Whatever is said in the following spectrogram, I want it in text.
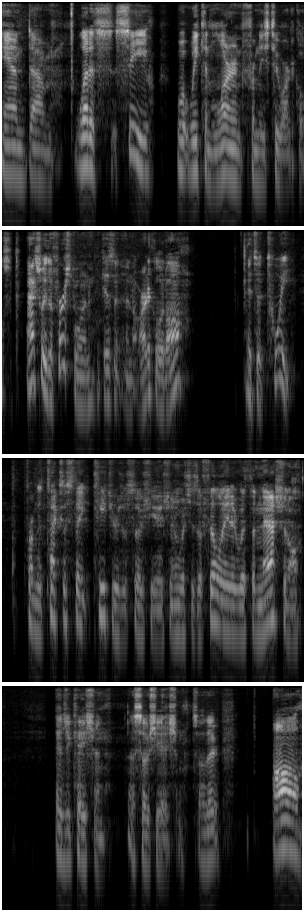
and um, let us see what we can learn from these two articles. Actually, the first one isn't an article at all, it's a tweet from the Texas State Teachers Association, which is affiliated with the National Education Association. So they're all,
